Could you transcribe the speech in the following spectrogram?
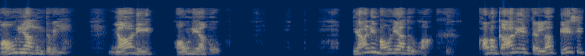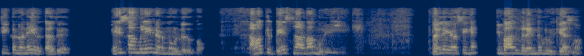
மௌனியாக இருக்க வேண்டும். ஞானி மௌனியாக ஞானி மௌனியாக இருப்பான். அவன் காரியத்தை எல்லாம் பேசி தீக்கணும்னே இருக்காது. பேசாமலே நடந்து கொண்டு இருக்கும் நமக்கு பேசினாதான் முடியும். நல்ல யோசிங்க. இப்ப அதுக்கு ரெண்டுக்கும் வித்தியாசம்.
